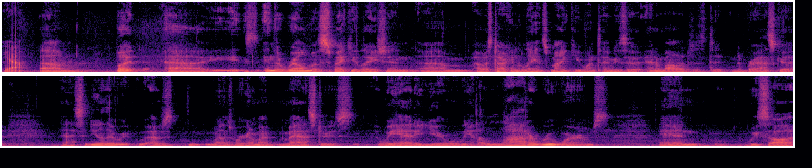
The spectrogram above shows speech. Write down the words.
Yeah. Um, but uh, in the realm of speculation, um, I was talking to Lance Meinke one time. He's an entomologist at Nebraska, and I said, you know, there were, I was when I was working on my master's, we had a year where we had a lot of rootworms, and we saw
